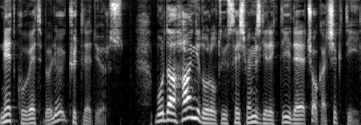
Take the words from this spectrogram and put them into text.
net kuvvet bölü kütle diyoruz. Burada hangi doğrultuyu seçmemiz gerektiği de çok açık değil.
